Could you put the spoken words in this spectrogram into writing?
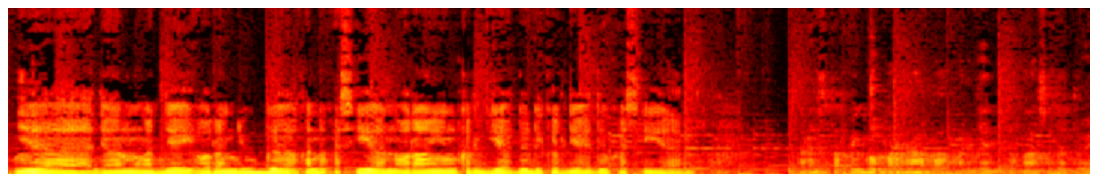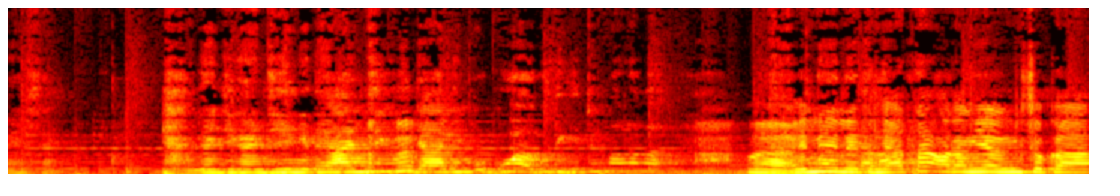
Iya jangan mengerjai orang juga karena kasihan orang yang kerja itu dikerja itu kasihan. Terus tapi gue pernah bang ngerjain tukang sedot WC. Udah anjing-anjing gitu, anjing lu jangan nipu gua, gue digituin malah pak. Wah ini nih ternyata orang yang suka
